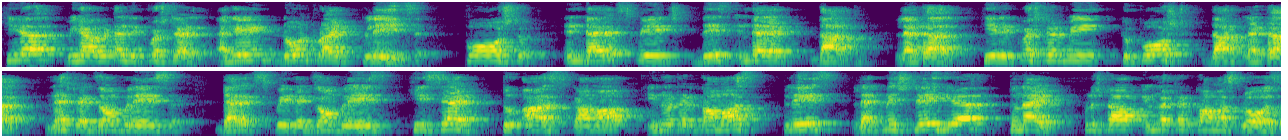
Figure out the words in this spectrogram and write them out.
Here we have written requested. Again, don't write please. Post in direct speech this indirect that letter. He requested me to post that letter. Next example is direct speech example is he said to us, comma, inverted commas, please let me stay here tonight. Full stop, inverted commas close.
